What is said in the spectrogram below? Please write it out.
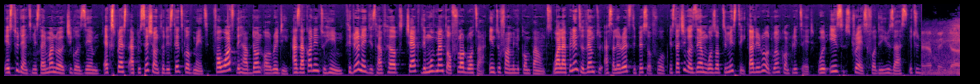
a student, Mr. Emmanuel Chigoziem, expressed appreciation to the state government for what they have done already, as according to him, the drainages have helped check the movement of flood water into family compounds. While appealing to them to accelerate the pace of work, Mr. Chigoziem was optimistic that the road, when completed, will ease stress for the users. It will be I think uh,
